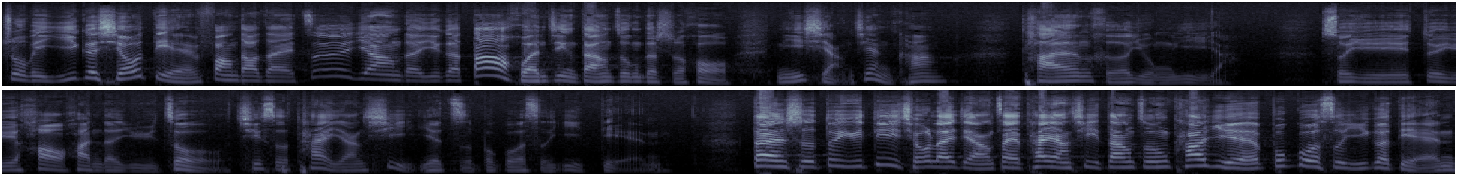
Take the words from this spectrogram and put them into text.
作为一个小点放到在这样的一个大环境当中的时候，你想健康，谈何容易呀？所以，对于浩瀚的宇宙，其实太阳系也只不过是一点。但是对于地球来讲，在太阳系当中，它也不过是一个点；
